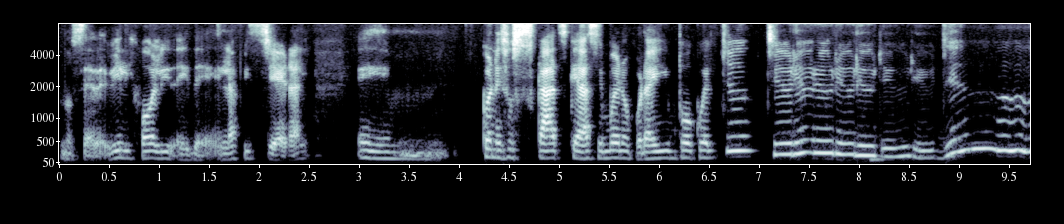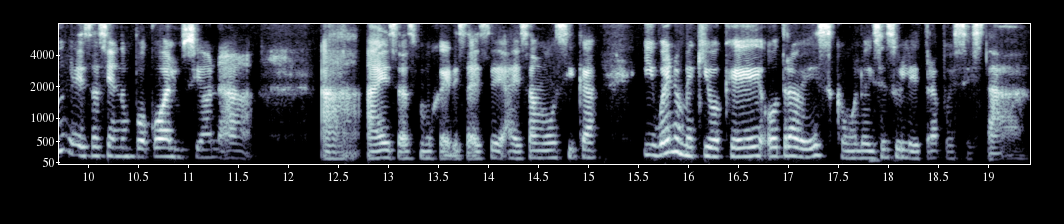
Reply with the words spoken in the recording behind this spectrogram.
no sé, de Billie Holiday, de La Fitzgerald. Eh, con esos cats que hacen, bueno, por ahí un poco el es haciendo un poco alusión a, a, esas mujeres, a, ese, a esa música. Y bueno, me equivoqué otra vez, como lo dice su letra, pues está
